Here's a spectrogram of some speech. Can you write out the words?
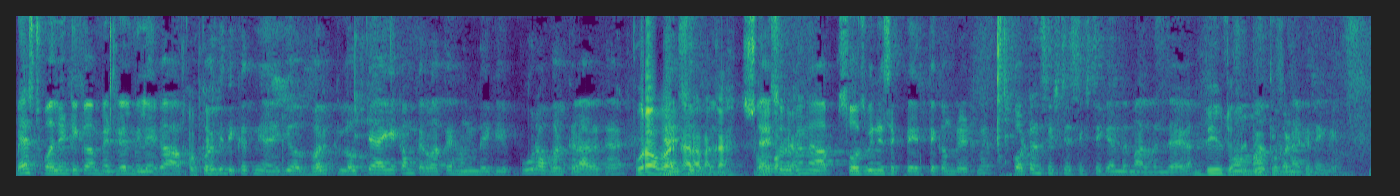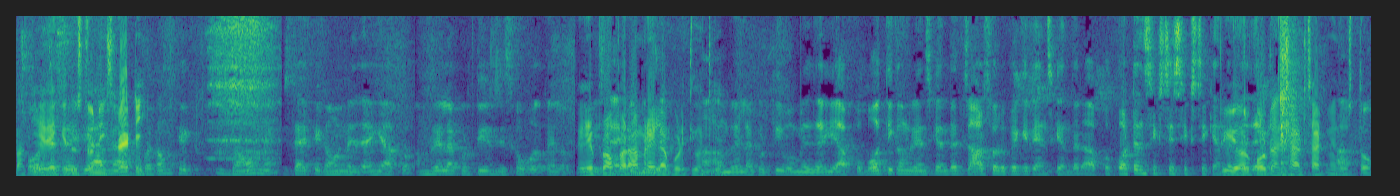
बेस्ट क्वालिटी का मटेरियल मिलेगा आपको कोई भी दिक्कत नहीं आएगी और वर्क लोग क्या आएँगे कम करवाते हैं हम देखिए पूरा वर्क करा रखा है। पूरा वर्क करा रखा है। ढाई सौ रुपए में आप सोच भी नहीं सकते इतने कम रेट में कॉटन सिक्सटी सिक्सटी के अंदर माल बन जाएगा तो हम आपको. बना के देंगे। और ये जैसे दोस्तों, आपको variety। बताऊँ कि गाउन है इस टाइप के गाउन मिल जाएँगे आपको। अम्ब्रेला कुर्ती जिसको बोलते हैं लोग। तो ये umbrella मिल- कुर्ती होती हाँ, है। umbrella कुर्ती वो मिल जाएगी आपको। बहुत ही कम रेंज के अंदर चार सौ रुपए की रेंज के अंदर आपको कॉटन सिक्सटी सिक्सटी के अंदर प्योर। कॉटन साठ साठ में दोस्तों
